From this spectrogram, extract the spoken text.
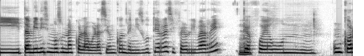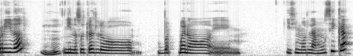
Y también hicimos una colaboración con Denise Gutiérrez y Fer Olivarri, que mm. fue un, un corrido y nosotros lo bueno, eh, hicimos la música.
